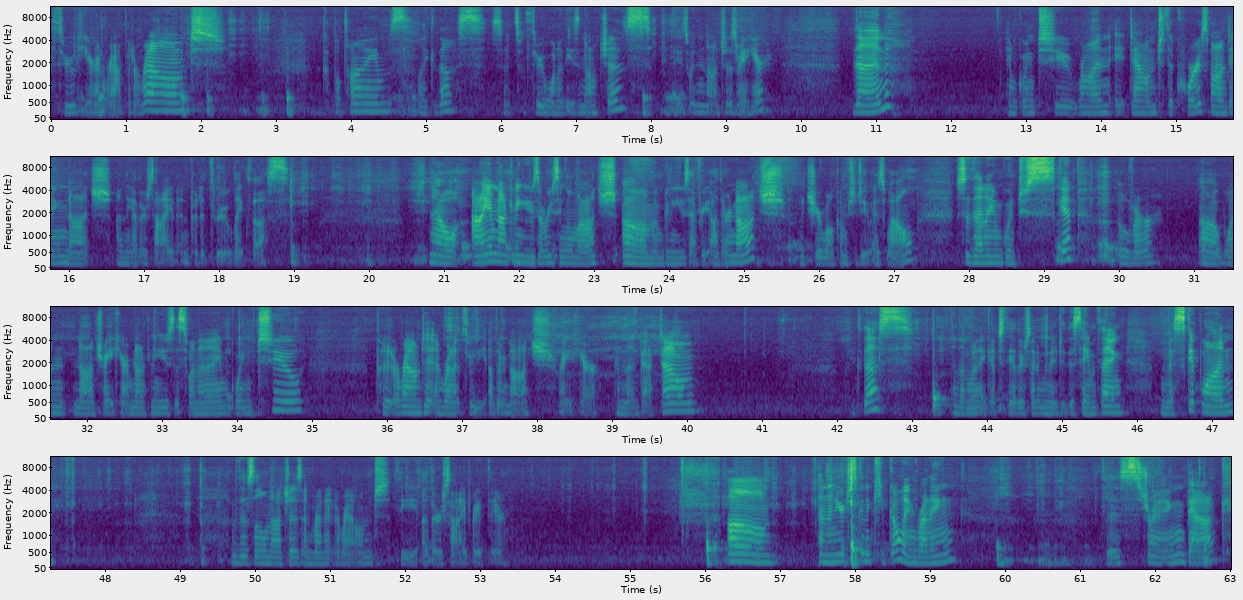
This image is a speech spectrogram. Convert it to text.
through here and wrap it around a couple times like this. So it's through one of these notches, these wooden notches right here. Then I'm going to run it down to the corresponding notch on the other side and put it through like this. Now, I am not going to use every single notch. Um, I'm going to use every other notch, which you're welcome to do as well. So then I am going to skip over uh, one notch right here. I'm not going to use this one, and I am going to put it around it and run it through the other notch right here, and then back down this. And then when I get to the other side, I'm going to do the same thing. I'm going to skip one of those little notches and run it around the other side right there. Um, and then you're just going to keep going, running this string back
